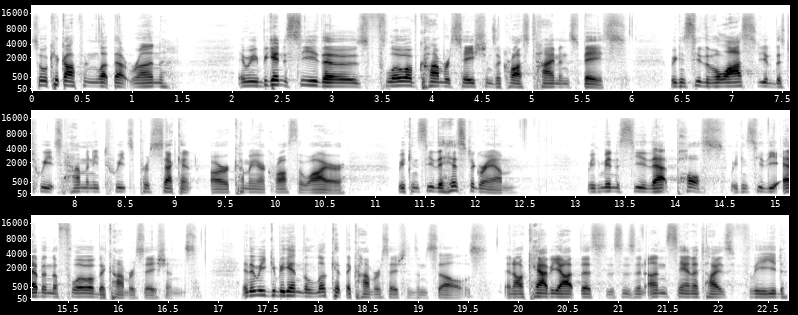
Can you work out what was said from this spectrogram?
So we'll kick off and let that run. And we begin to see those flow of conversations across time and space. We can see the velocity of the tweets, how many tweets per second are coming across the wire. We can see the histogram. We can begin to see that pulse. We can see the ebb and the flow of the conversations. And then we can begin to look at the conversations themselves. And I'll caveat this this is an unsanitized feed.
